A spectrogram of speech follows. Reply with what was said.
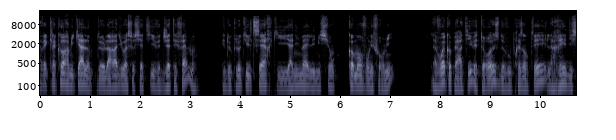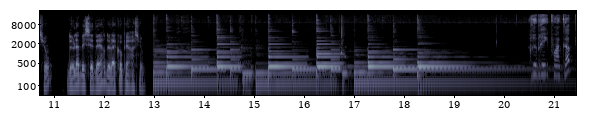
Avec l'accord amical de la radio associative Jet FM et de Clotilde Serre qui animait l'émission Comment vont les fourmis, la Voix coopérative est heureuse de vous présenter la réédition de l'abécédaire de la coopération. Rubrique.cop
